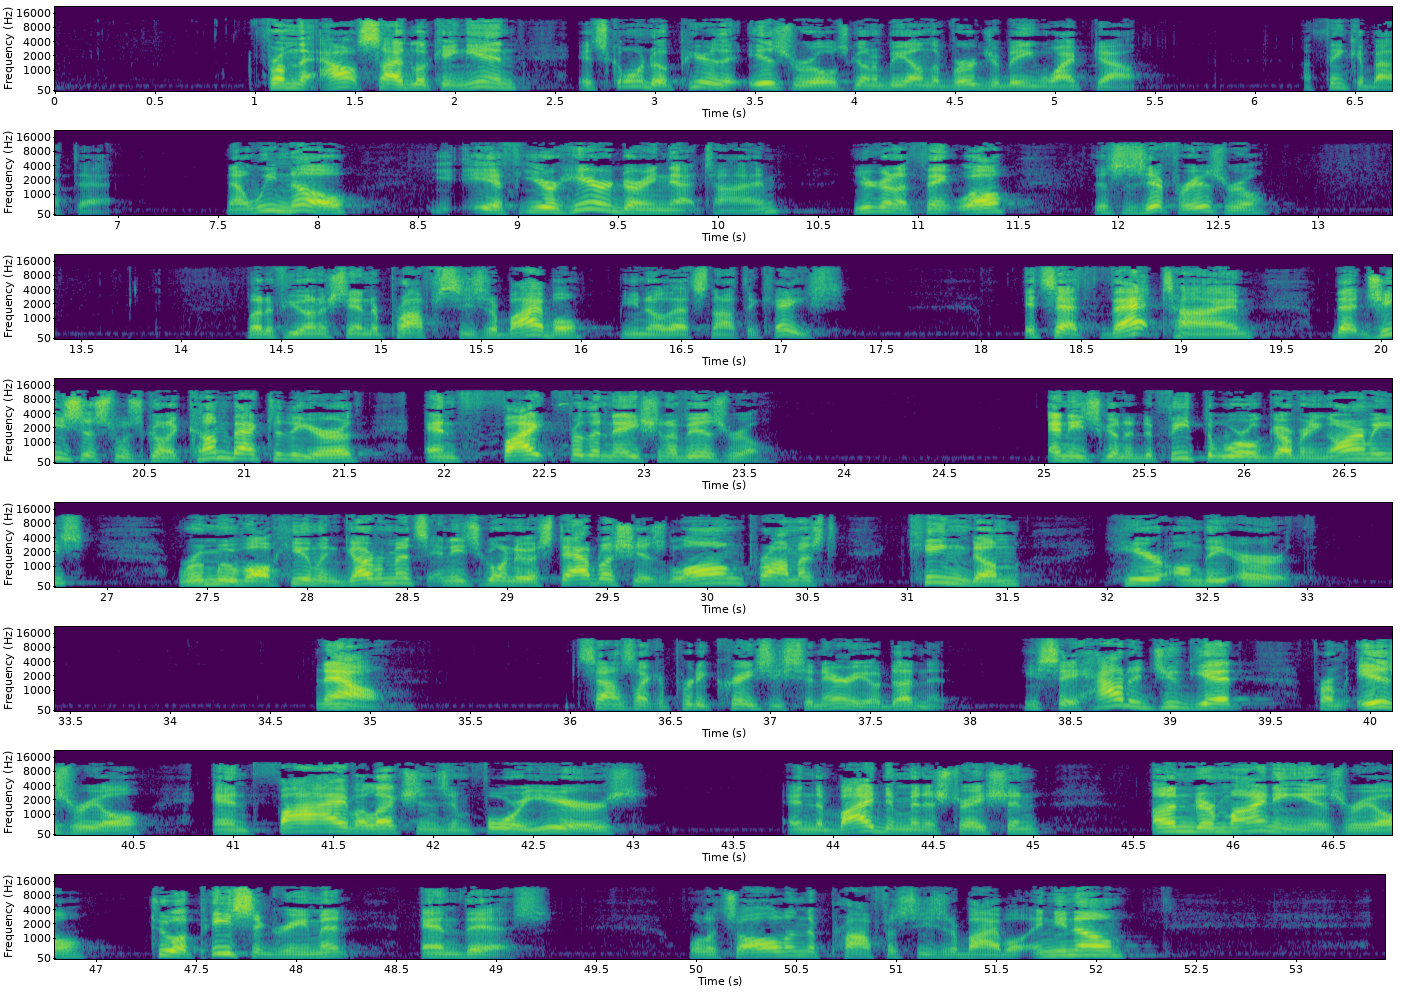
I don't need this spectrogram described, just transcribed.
from the outside looking in, it's going to appear that Israel is going to be on the verge of being wiped out. Think about that. Now, we know if you're here during that time, you're going to think, well, this is it for Israel. But if you understand the prophecies of the Bible, you know that's not the case. It's at that time that Jesus was going to come back to the earth and fight for the nation of Israel and he's going to defeat the world governing armies, remove all human governments, and he's going to establish his long promised kingdom here on the earth. Now, sounds like a pretty crazy scenario, doesn't it? You say, how did you get from Israel and five elections in four years and the Biden administration undermining Israel to a peace agreement and this? Well, it's all in the prophecies of the Bible. And you know,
